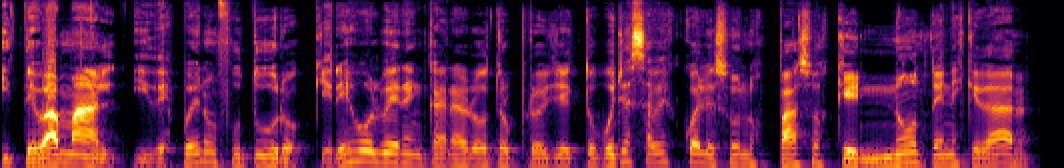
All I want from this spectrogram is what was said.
y te va mal y después en un futuro querés volver a encarar otro proyecto, vos ya sabes cuáles son los pasos que no tenés que dar.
